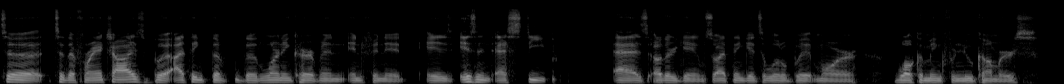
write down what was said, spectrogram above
to to the franchise. But I think the the learning curve in Infinite is isn't as steep as other games, so I think it's a little bit more welcoming for newcomers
